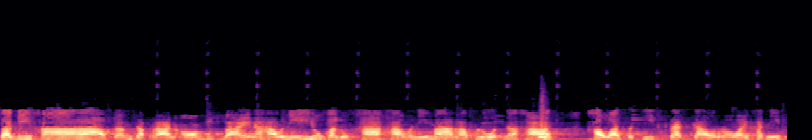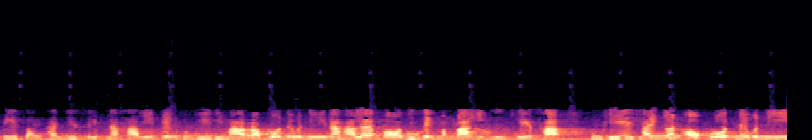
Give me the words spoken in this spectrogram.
สวัสดีค่ะแฟมจากร้านอ้อมบิ๊กไบนะคะ วันนี้อยู่กับลูกค้าค่ะ วันนี้มารับรถนะคะ คาวาซากิ Z900 คันนี้ปี 2020 นะคะ นี่เป็นคุณพี่ที่มารับรถในวันนี้นะคะ และก็พิเศษมากๆอีกหนึ่งเคสค่ะ คุณพี่ใช้เงินออกรถในวันนี้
